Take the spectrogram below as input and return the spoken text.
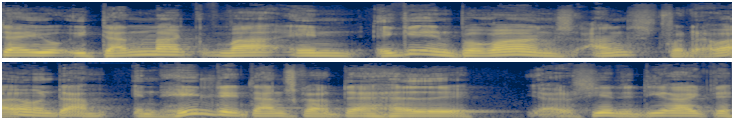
der jo i Danmark var en, ikke en berøringsangst, for der var jo endda en hel del danskere, der havde, jeg siger det direkte,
